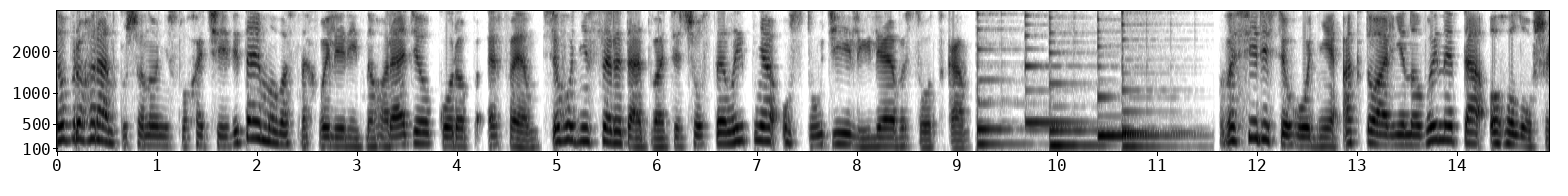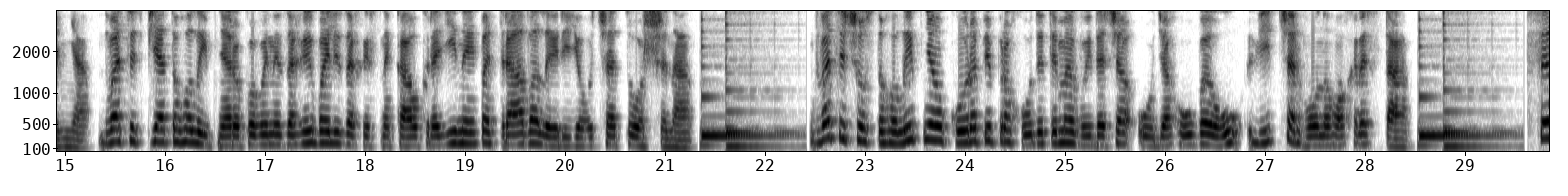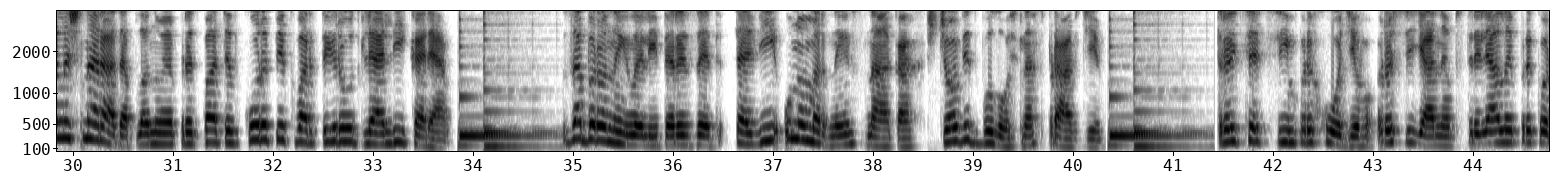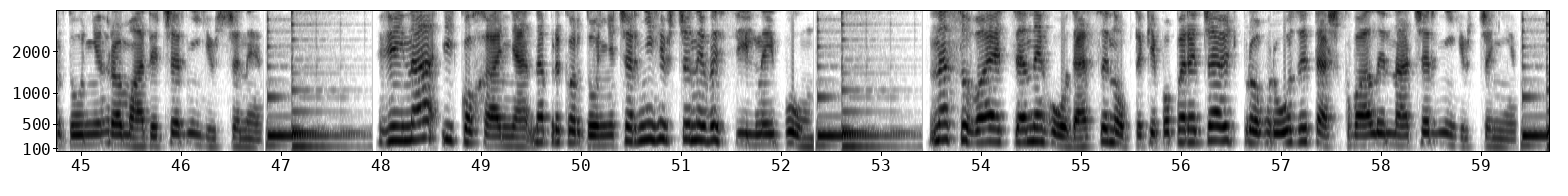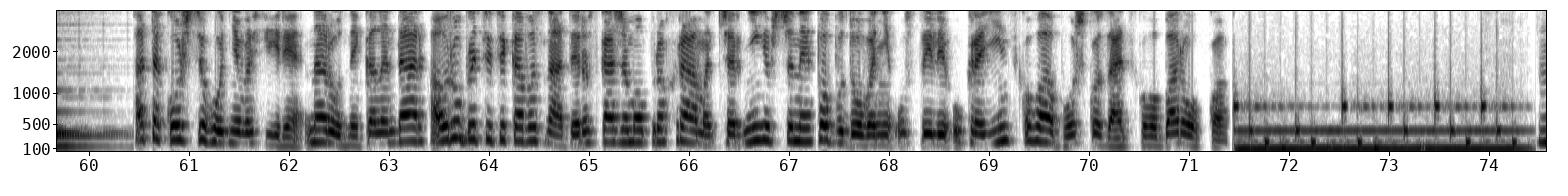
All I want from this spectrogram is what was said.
Доброго ранку, шановні слухачі! Вітаємо вас на хвилі рідного радіо Короб ФМ. Сьогодні середа, 26 липня, у студії Лілія Висоцька. В ефірі сьогодні актуальні новини та оголошення. 25 липня роковини загибелі захисника України Петра Валерійовича Торшина. 26 липня у Коропі проходитиме видача одягу БУ від Червоного Хреста. Селищна рада планує придбати в Коропі квартиру для лікаря. Заборонили літери Z та V у номерних знаках, що відбулось насправді. 37 приходів росіяни обстріляли прикордонні громади Чернігівщини. Війна і кохання на прикордонні Чернігівщини весільний бум. Насувається негода. Синоптики попереджають про грози та шквали на Чернігівщині. А також сьогодні в ефірі народний календар. А у рубриці цікаво знати розкажемо про храми Чернігівщини, побудовані у стилі українського або ж козацького бароко.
